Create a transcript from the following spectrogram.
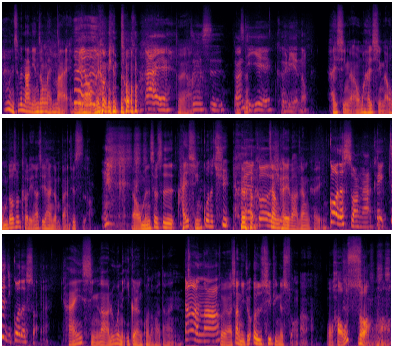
如果你是不是拿年终来买？没有，没有年终。哎，对啊，真的是软体业可怜哦。还行啊，我们还行啊，我们都说可怜，那其他人怎么办？去死哦！啊，我们就是还行，过得去，这样可以吧？这样可以过得爽啊，可以自己过得爽啊，还行啦。如果你一个人过的话，当然当然啦，对啊，像你就二十七平的爽啊，哦，好爽哦！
